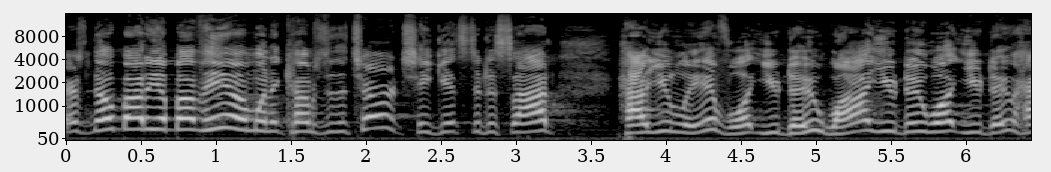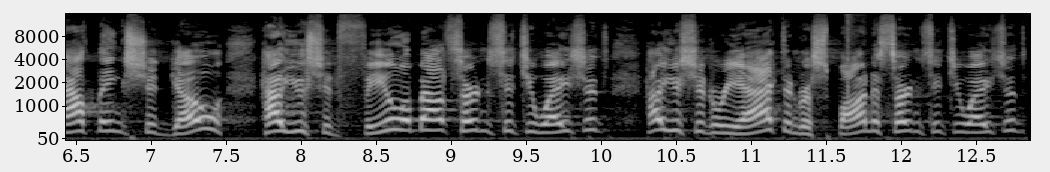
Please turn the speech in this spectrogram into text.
There's nobody above him when it comes to the church. He gets to decide how you live, what you do, why you do what you do, how things should go, how you should feel about certain situations, how you should react and respond to certain situations.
